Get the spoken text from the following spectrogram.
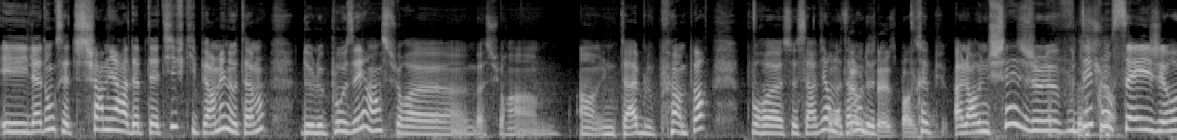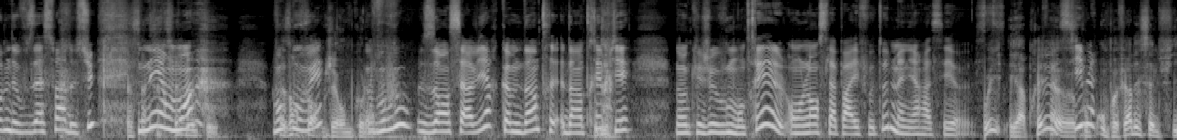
et il a donc cette charnière adaptative qui permet notamment de le poser hein, sur, euh, bah, sur un- un- une table, peu importe, pour euh, se servir pour notamment faire de chaise, par Très Alors une chaise, je vous déconseille, Jérôme, de vous asseoir dessus. Ça, ça néanmoins. Vous Très pouvez forme, vous en servir comme d'un tr- d'un trépied. Donc je vais vous montrer, on lance l'appareil photo de manière assez... euh, Oui, et après, euh, on peut faire des selfies.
